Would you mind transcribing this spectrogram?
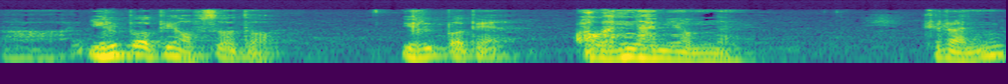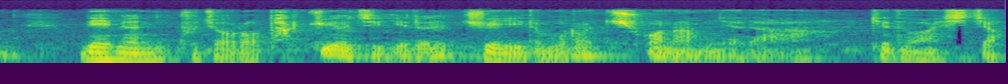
어, 율법이 없어도 율법에 어긋남이 없는 그런 내면 구조로 바뀌어지기를 주의 이름으로 축원합니다. 기도하시죠.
